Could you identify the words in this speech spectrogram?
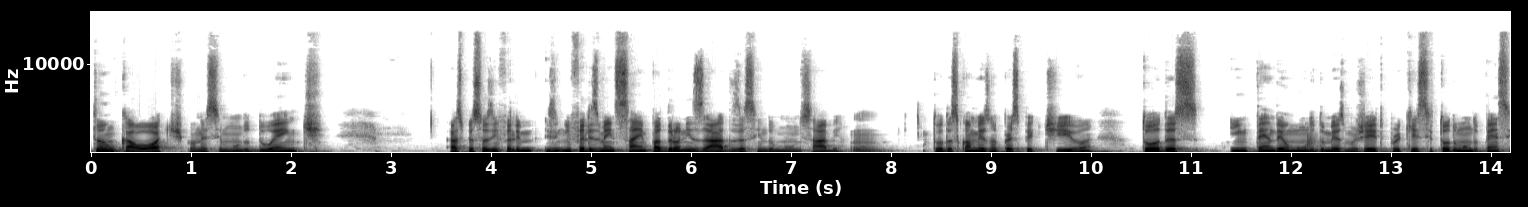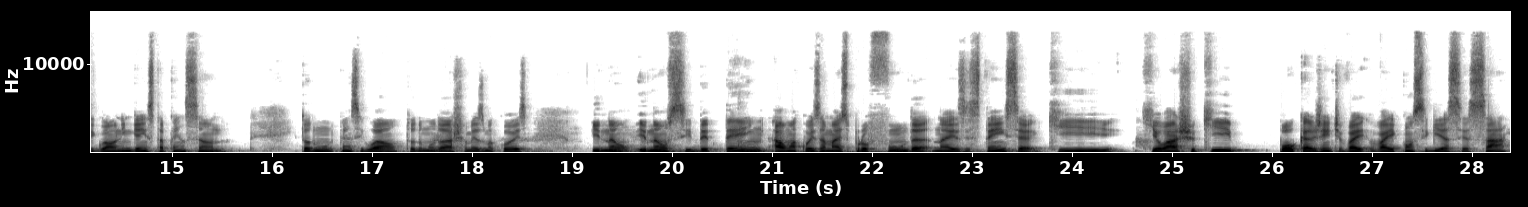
tão caótico, nesse mundo doente, as pessoas infeli- infelizmente saem padronizadas assim do mundo, sabe? Hum. todas com a mesma perspectiva, todas entendem o mundo do mesmo jeito, porque se todo mundo pensa igual, ninguém está pensando. Todo mundo pensa igual, todo mundo acha a mesma coisa. E não, e não se detém a uma coisa mais profunda na existência que, que eu acho que pouca gente vai, vai conseguir acessar,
